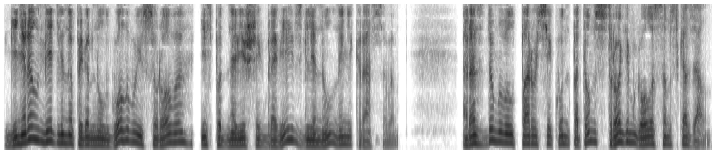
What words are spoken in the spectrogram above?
Генерал медленно повернул голову и сурово из-под нависших бровей взглянул на Некрасова. Раздумывал пару секунд, потом строгим голосом сказал.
